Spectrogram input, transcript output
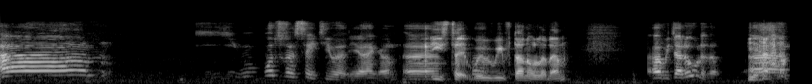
Um, what did I say to you earlier? Hang on. Um, These ta- we, we've done all of them. Oh, we've done all of them. Yeah. Um,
